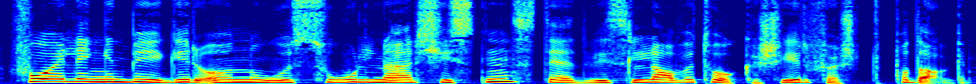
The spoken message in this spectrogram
Få eller ingen byger og noe sol nær kysten, stedvis lave tåkeskyer først på dagen.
